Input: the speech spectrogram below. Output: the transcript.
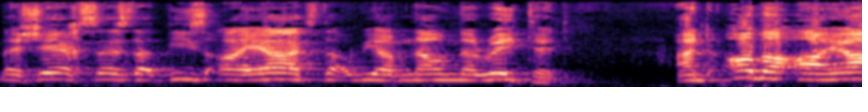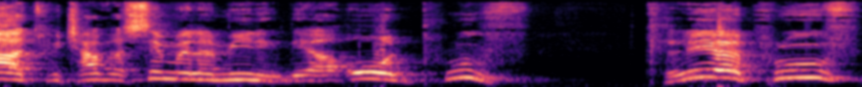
The Shaykh says that these ayat that we have now narrated and other ayat which have a similar meaning, they are all proof, clear proof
